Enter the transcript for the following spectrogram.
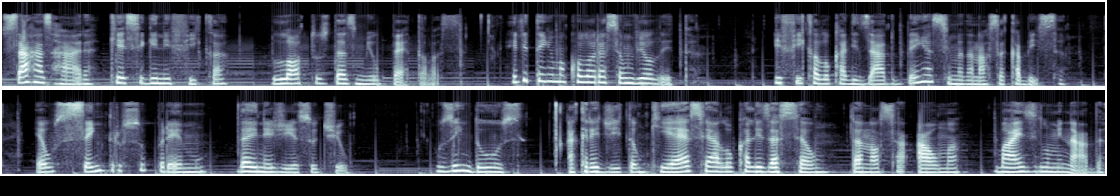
Sahasrara, que significa lótus das mil pétalas. Ele tem uma coloração violeta e fica localizado bem acima da nossa cabeça. É o centro supremo da energia sutil. Os hindus acreditam que essa é a localização da nossa alma mais iluminada,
